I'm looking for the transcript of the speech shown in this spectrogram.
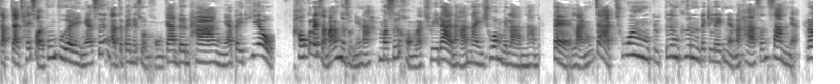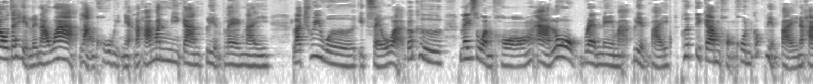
จับจ่ายใช้สอยฟุ่มเฟือยอย่างเงี้ยซึ่งอาจจะเป็นในส่วนของการเดินทางอย่างเงี้ยไปเที่ยวเขาก็เลยสามารถเอาเงินส่วนนี้นะมาซื้อของลักชัวรี่ได้นะคะ ในช่วงเวลานั้น แต่หลังจากช่วงกระเตื้องขึ้นเล็กๆเนี่ยนะคะ สั้นๆเนี่ยเราจะเห็นเลยนะว่าหลังโควิดเนี่ยนะคะ มันมีการเปลี่ยนแปลงใน luxury world itself อะก็คือในส่วนของอ่าโลกแบรนด์เนมอะเปลี่ยนไปพฤติกรรมของคนก็เปลี่ยนไปนะคะ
